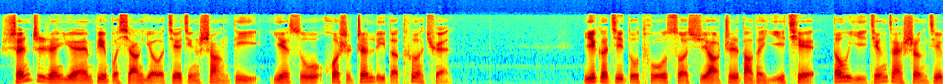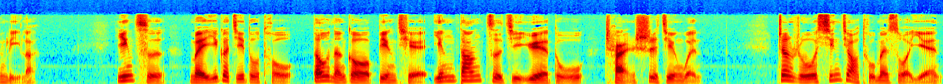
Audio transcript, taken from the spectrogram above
神职人员并不享有接近上帝、耶稣或是真理的特权。一个基督徒所需要知道的一切都已经在圣经里了，因此每一个基督徒都能够并且应当自己阅读。阐释经文，正如新教徒们所言，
